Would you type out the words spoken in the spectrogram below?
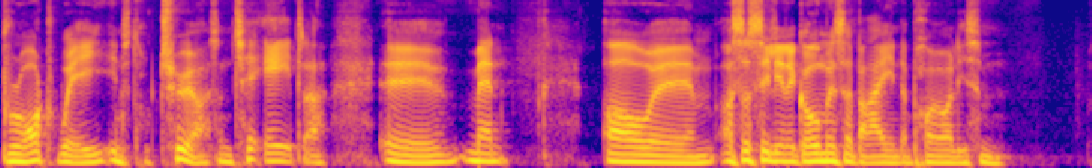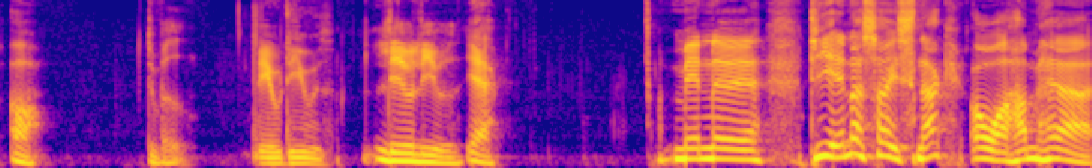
Broadway-instruktør, sådan teater øh, mand. Og, øh, og så Selena Gomez er bare en, der prøver ligesom at, du ved, Lev livet. leve livet. Ja. Men øh, de ender så i snak over ham her,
